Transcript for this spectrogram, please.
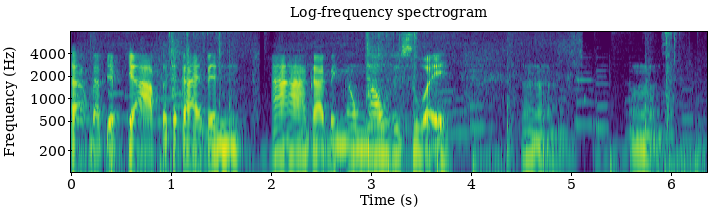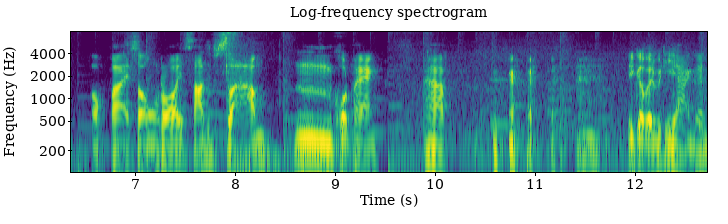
จากแบบหยาบๆก็จะกลายเป็นอ่ากลายเป็นเงาเงาๆสวยๆอ่าอืมออกไป 233 อืม โคตรแพงนะครับ นี่ก็เป็นวิธีหาเงิน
